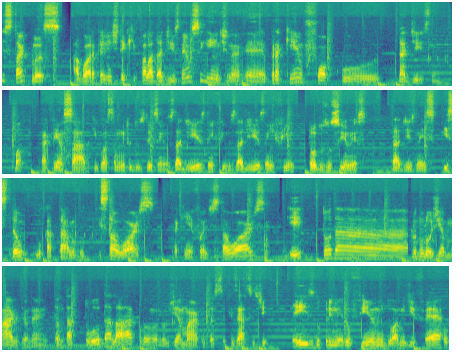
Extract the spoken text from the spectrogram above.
e Star Plus. Agora que a gente tem que falar da Disney é o seguinte, né? É, para quem é o foco da Disney? Bom, para criançada que gosta muito dos desenhos da Disney, filmes da Disney, enfim, todos os filmes da Disney estão no catálogo. Star Wars, para quem é fã de Star Wars, e toda a cronologia Marvel, né? Então tá toda lá a cronologia Marvel. Então se você quiser assistir desde o primeiro filme do Homem de Ferro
